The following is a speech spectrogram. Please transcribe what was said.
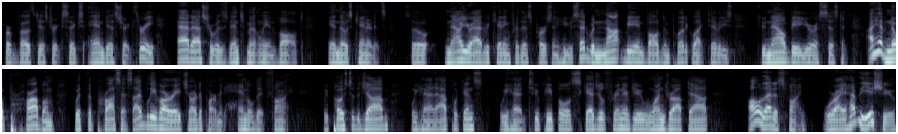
for both District 6 and District 3, Ad Astra was intimately involved in those candidates. So now you're advocating for this person who you said would not be involved in political activities to now be your assistant. I have no problem with the process. I believe our HR department handled it fine. We posted the job, we had applicants, we had two people scheduled for interview, one dropped out. All of that is fine. Where I have the issue,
